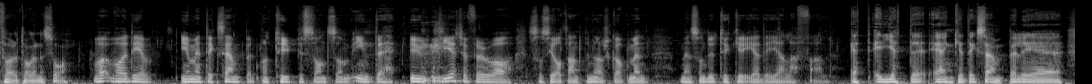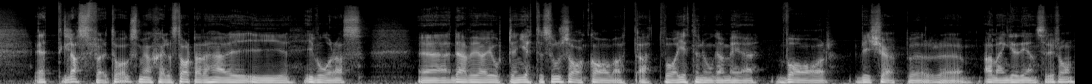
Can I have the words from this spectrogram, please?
företagande så. Vad, vad är det Ge mig ett exempel på något typiskt sånt som inte utger sig för att vara socialt entreprenörskap, men, men som du tycker är det i alla fall. Ett, ett jätteenkelt exempel är ett glassföretag som jag själv startade här i, i, i våras. Eh, där vi har gjort en jättestor sak av att, att vara jättenoga med var vi köper eh, alla ingredienser ifrån.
